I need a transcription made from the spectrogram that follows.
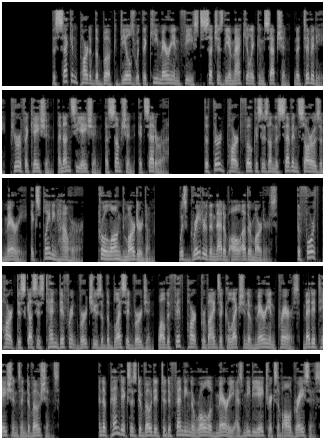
The second part of the book deals with the key Marian feasts such as the Immaculate Conception, Nativity, Purification, Annunciation, Assumption, etc. The third part focuses on the seven sorrows of Mary, explaining how her prolonged martyrdom was greater than that of all other martyrs. The fourth part discusses ten different virtues of the Blessed Virgin, while the fifth part provides a collection of Marian prayers, meditations and devotions. An appendix is devoted to defending the role of Mary as mediatrix of all graces.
